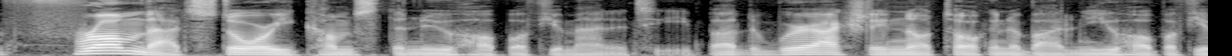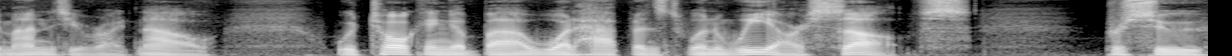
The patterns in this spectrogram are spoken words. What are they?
from that story comes the new hope of humanity. But we're actually not talking about a new hope of humanity right now. We're talking about what happens when we ourselves pursue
